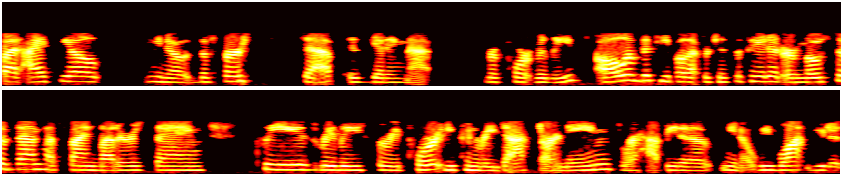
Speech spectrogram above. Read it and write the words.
but I feel you know the first step is getting that report released. All of the people that participated, or most of them, have signed letters saying, please release the report. You can redact our names. We're happy to, you know, we want you to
